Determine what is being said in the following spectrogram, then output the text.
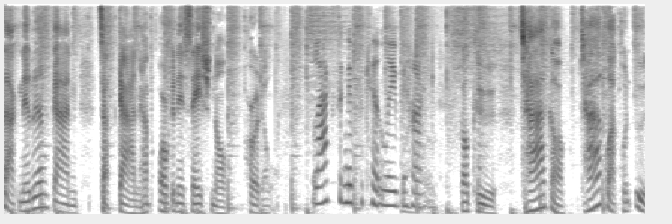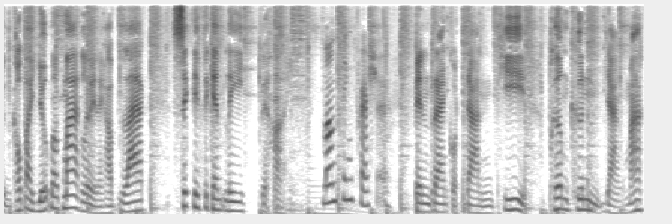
สรรคในเรื่องการจัดการนะครับ organizational hurdle lag significantly behind ก็คือช้ากว่าช้ากว่าคนอื่นเขาไปเยอะมาก ๆ เลยนะครับ lag significantly behind mounting pressure เป็นแรงกดดันที่เพิ่มขึ้นอย่างมาก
